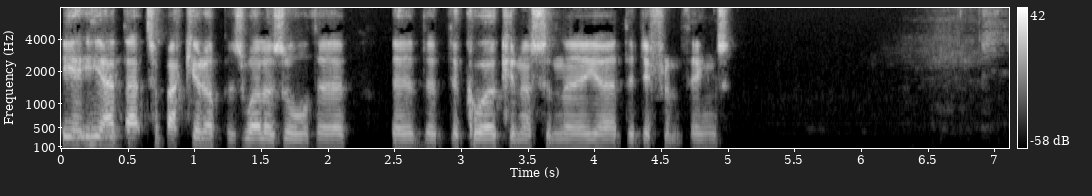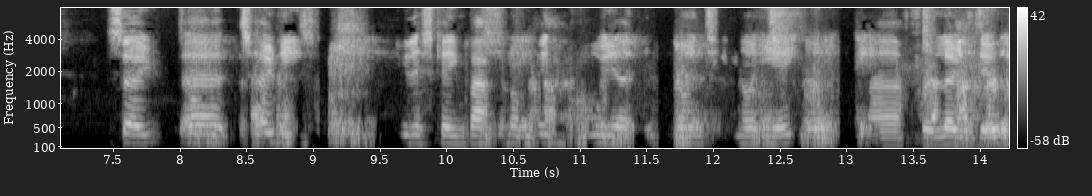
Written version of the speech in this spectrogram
he, he, had that to back it up as well as all the the, the, the quirkiness and the uh, the different things. So uh, Tony this came back not in for you 1998 uh, for a loan deal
